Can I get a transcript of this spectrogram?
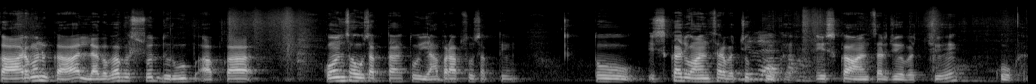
कार्बन का लगभग शुद्ध रूप आपका कौन सा हो सकता है? तो यहाँ पर आप सोच सकते हैं। तो इसका जो आंसर बच्चों कोक है। इसका आंसर जो है बच्चों है कोक है।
